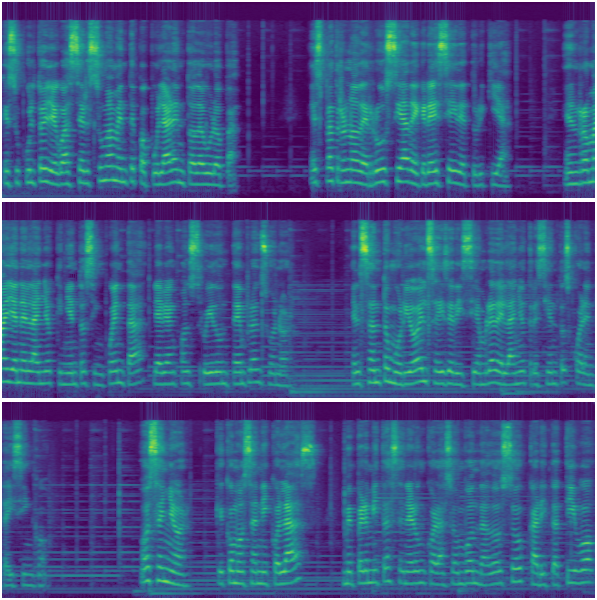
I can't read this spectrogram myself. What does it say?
que su culto llegó a ser sumamente popular en toda Europa. Es patrono de Rusia, de Grecia y de Turquía. En Roma ya en el año 550 le habían construido un templo en su honor. El santo murió el 6 de diciembre del año 345. Oh Señor, que como San Nicolás me permitas tener un corazón bondadoso, caritativo,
